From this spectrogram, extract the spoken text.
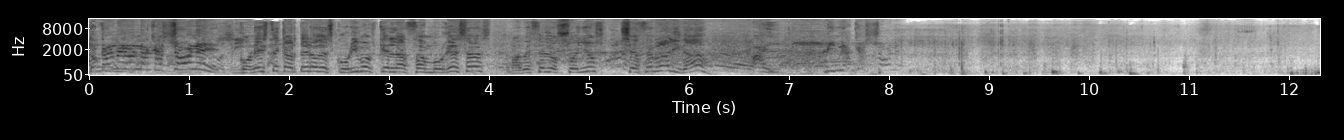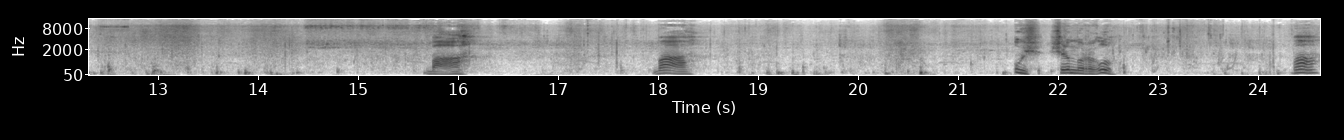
¡Tocadme los Con este cartero descubrimos que en las hamburguesas a veces los sueños se hacen realidad. ¡Ay! ¡Mis Va. Va. Uy, yo lo me Va.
